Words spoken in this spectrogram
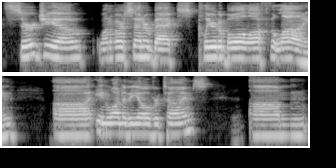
Sergio, one of our center backs, cleared a ball off the line uh, in one of the overtimes. Um,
